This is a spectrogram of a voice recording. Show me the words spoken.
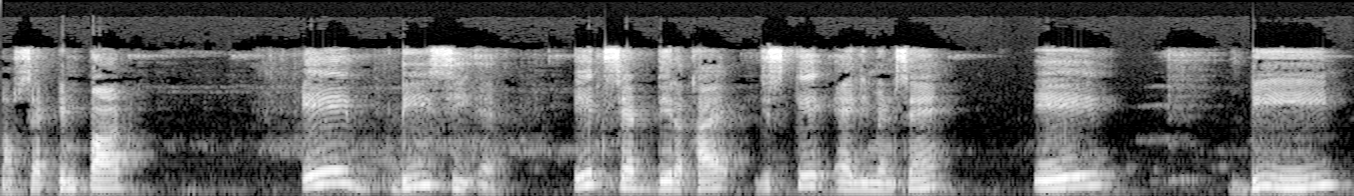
now second part A D C F एक सेट दे रखा है जिसके एलिमेंट्स हैं ए डी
